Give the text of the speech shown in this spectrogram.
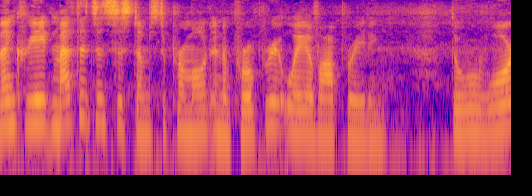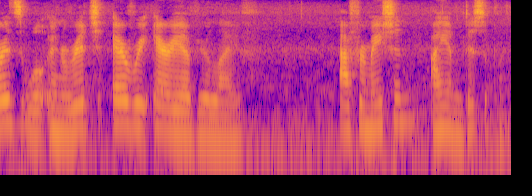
Then create methods and systems to promote an appropriate way of operating. The rewards will enrich every area of your life. Affirmation I am disciplined.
